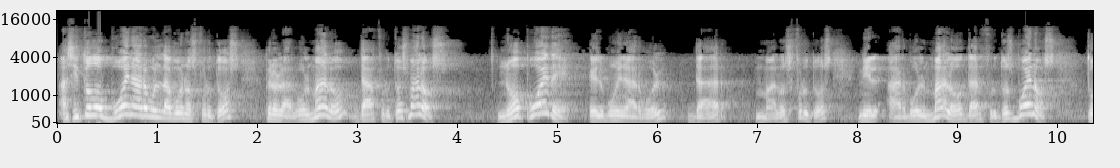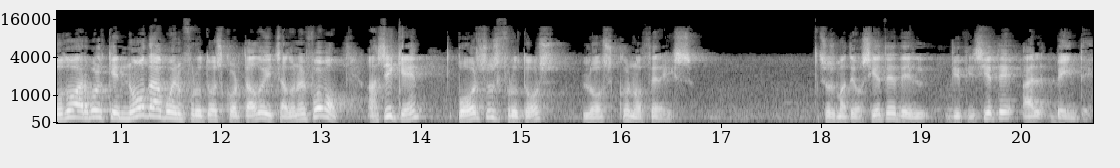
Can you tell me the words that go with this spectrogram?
así todo buen árbol da buenos frutos, pero el árbol malo da frutos malos. No puede el buen árbol dar malos frutos, ni el árbol malo dar frutos buenos. Todo árbol que no da buen fruto es cortado y echado en el fuego. Así que, por sus frutos los conoceréis. Eso es Mateo 7, del 17 al 20.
